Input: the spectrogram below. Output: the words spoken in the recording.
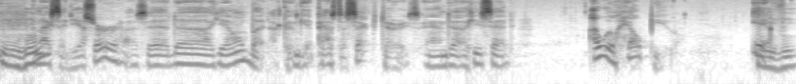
And I said, yes, sir. I said, uh, you know, but I couldn't get past the secretaries, and uh, he said, I will help you if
